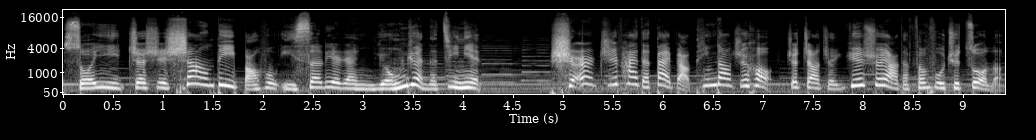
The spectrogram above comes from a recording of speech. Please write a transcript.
所以这是上帝保护以色列人永远的纪念。十二支派的代表听到之后，就照着约书亚的吩咐去做了，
